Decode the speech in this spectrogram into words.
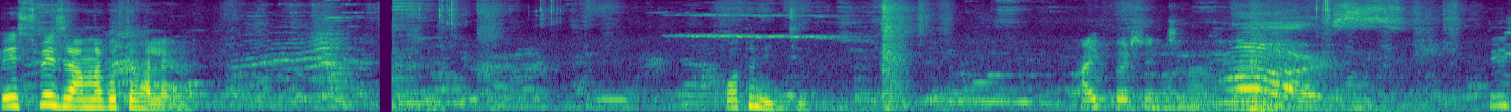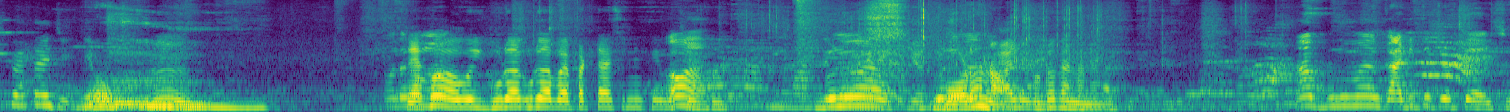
পেস্ট পেস্ট রান্না করতে ভালো লাগে। কত নিচ্ছে? ফাইভ পার্সেন্ট হুম। দেখো ওই গুড়া গুড়া ব্যাপারটা আছে নাকি? বড় না ছোট কেন নেবে গাড়িতে চড়তে আইছে।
